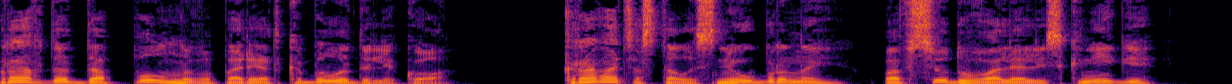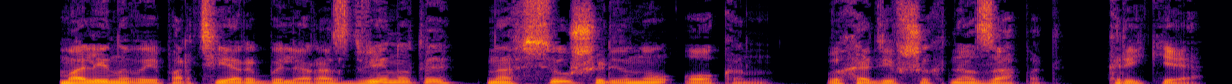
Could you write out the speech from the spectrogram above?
Правда, до полного порядка было далеко. Кровать осталась неубранной, повсюду валялись книги, малиновые портьеры были раздвинуты на всю ширину окон, выходивших на запад, к реке,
